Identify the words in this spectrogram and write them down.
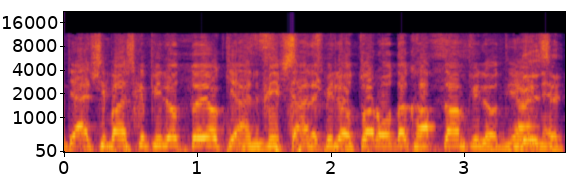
Gerçi başka pilot da yok yani. Bir tane pilot var o da kaptan pilot yani. Neyse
